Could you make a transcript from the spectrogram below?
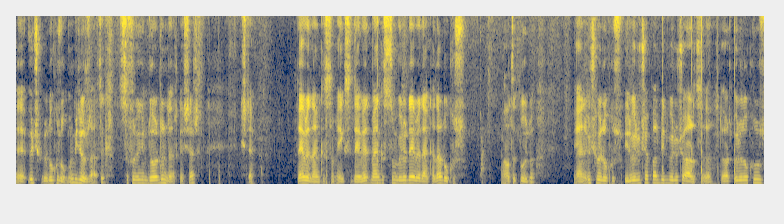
e, 3 bölü 9 olduğunu biliyoruz artık. 0,4'ün de arkadaşlar işte devreden kısım eksi devretmen kısım bölü devreden kadar 9. Mantık buydu. Yani 3 bölü 9 1 bölü 3 yapar. 1 bölü 3 artı 4 bölü 9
